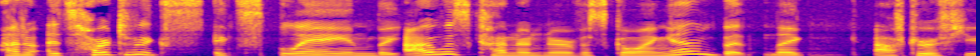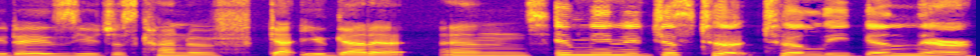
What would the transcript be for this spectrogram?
I don't it's hard to ex- explain, but I was kind of nervous going in, but like after a few days you just kind of get you get it. And i mean just to to leap in there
